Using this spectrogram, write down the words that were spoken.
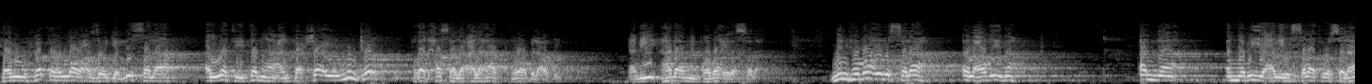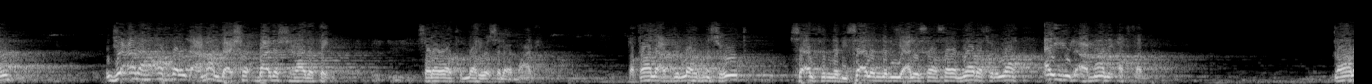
فمن وفقه الله عز وجل للصلاة التي تنهى عن الفحشاء والمنكر فقد حصل على هذا الثواب العظيم. يعني هذا من فضائل الصلاة. من فضائل الصلاة العظيمة أن النبي عليه الصلاة والسلام جعلها أفضل الأعمال بعد الشهادتين. صلوات الله وسلامه عليه. فقال عبد الله بن مسعود سألت النبي سأل النبي عليه الصلاة والسلام يا رسول الله أي الأعمال أفضل؟ قال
